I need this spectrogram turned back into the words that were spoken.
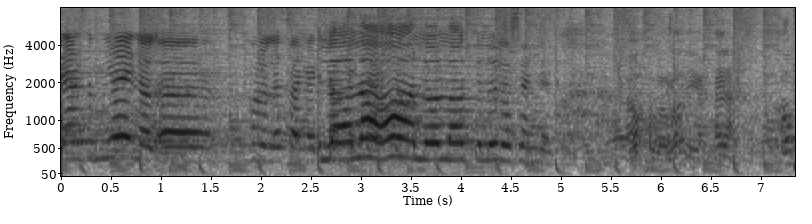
از مویای لالا کلولا سنگک لالا آه لالا کلولا سنگل آه خب لالا دیگه خیره خب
